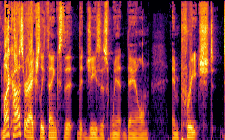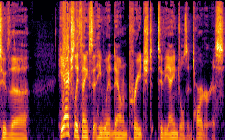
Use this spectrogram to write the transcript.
Mike Heiser actually thinks that that Jesus went down and preached to the. He actually thinks that he went down and preached to the angels in Tartarus.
